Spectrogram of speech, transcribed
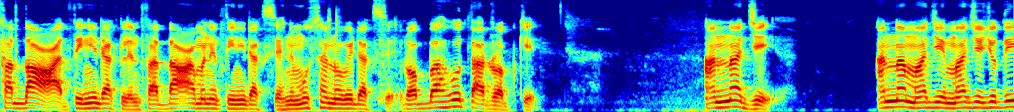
ফাদা তিনি ডাকলেন। ফাদা মানে তিনি ডাকছে মানে মুসা নবী ডাকছে। রব্বাহু তার রবকে। আন্না যে, আন্না মাঝে মাঝে যদি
